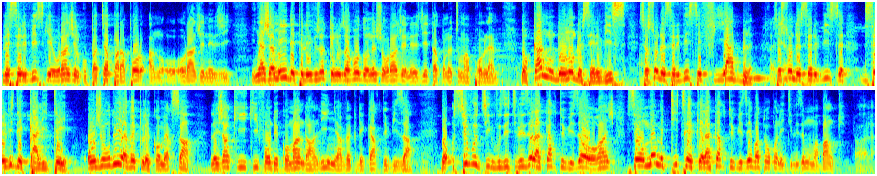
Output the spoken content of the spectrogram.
les services que Orange El Kupatia par rapport à Orange Énergie. Il n'y a jamais eu de télévision que nous avons donné chez Orange Énergie et tu as connu tout mon problème. Donc quand nous donnons des services, ce sont des services fiables. ce sont des services, des services de qualité. Aujourd'hui, avec les commerçants, les gens qui, qui, font des commandes en ligne avec des cartes Visa. Donc, si vous, vous utilisez la carte Visa Orange, c'est au même titre que la carte Visa qu'on utilise ma banque. Voilà.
